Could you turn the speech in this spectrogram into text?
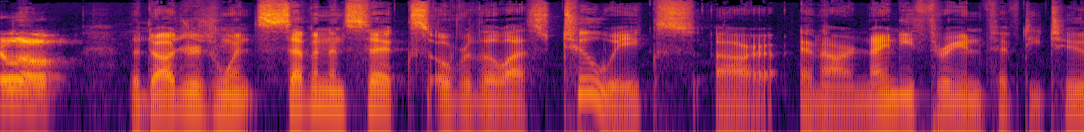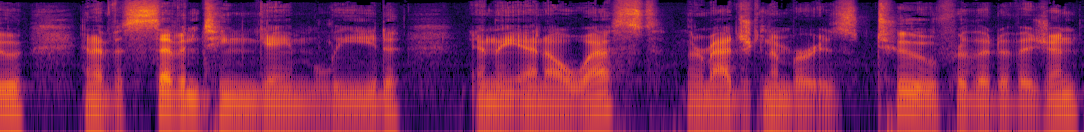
Hello. The Dodgers went seven and six over the last two weeks, uh, and are 93 and 52, and have a 17 game lead in the NL West. Their magic number is two for the division.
